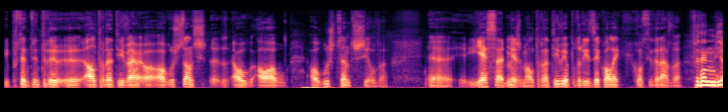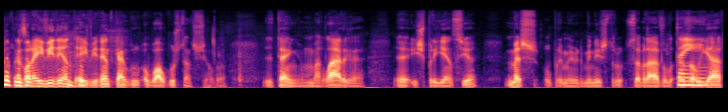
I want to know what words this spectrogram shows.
E, portanto, entre uh, a alternativa ao Augusto Santos, ao, ao Augusto Santos Silva e essa mesma alternativa, eu poderia dizer qual é que considerava. Fernando Medina, por Agora exemplo. é evidente, é evidente que o Augusto Santos Silva tem uma larga experiência mas o Primeiro-Ministro saberá tem, avaliar.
